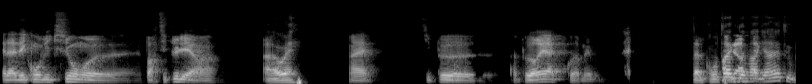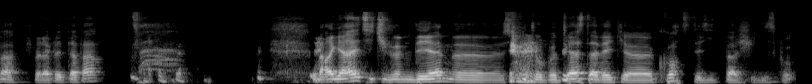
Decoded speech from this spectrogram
elle a des convictions euh, particulières. Hein. Ah ouais. Ouais, un petit peu, un peu réac, quoi, mais bon. T'as le contact de. Margaret ou pas? Je peux l'appeler de ta part? Margaret, si tu veux me DM euh, suite podcast avec euh, Courte, n'hésite pas, je suis dispo.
